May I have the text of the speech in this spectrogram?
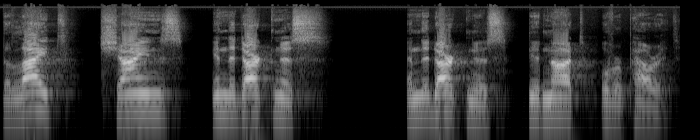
The light shines in the darkness, and the darkness did not overpower it.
